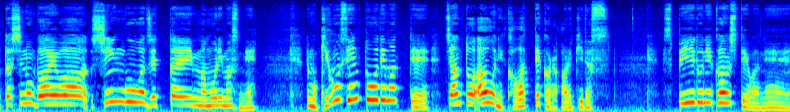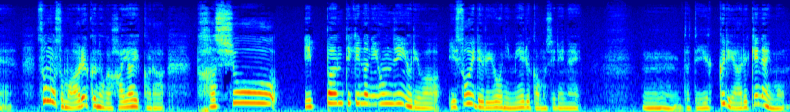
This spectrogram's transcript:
私の場合は信号は絶対守りますね。でも基本先頭で待ってちゃんと青に変わってから歩き出す。スピードに関してはねそもそも歩くのが速いから多少一般的な日本人よりは急いでるように見えるかもしれない。うんだってゆっくり歩けないもん。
